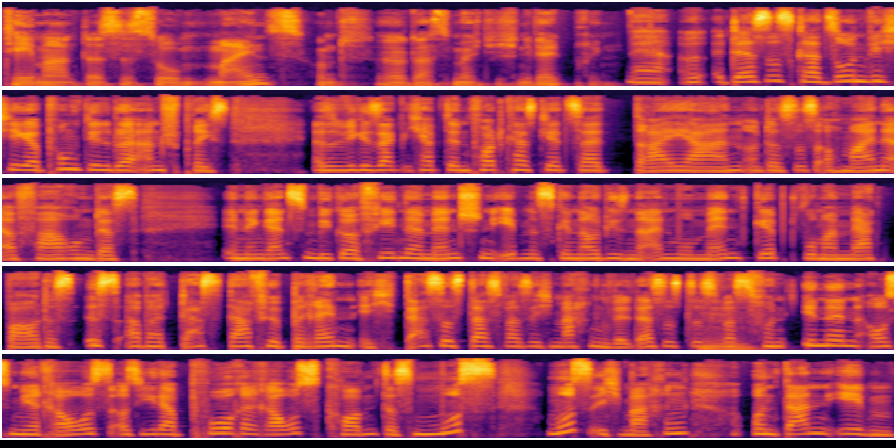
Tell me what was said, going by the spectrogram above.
Thema, das ist so meins und äh, das möchte ich in die Welt bringen. Ja, das ist gerade so ein wichtiger Punkt, den du da ansprichst. Also wie gesagt, ich habe den Podcast jetzt seit drei Jahren und das ist auch meine Erfahrung, dass in den ganzen Biografien der Menschen eben es genau diesen einen Moment gibt, wo man merkt, wow, das ist aber das, dafür brenne ich. Das ist das, was ich machen will. Das ist das, was von innen aus mir raus, aus jeder Pore rauskommt. Das muss, muss ich machen. Und dann eben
